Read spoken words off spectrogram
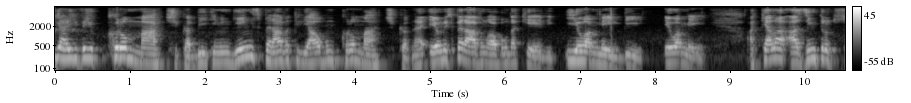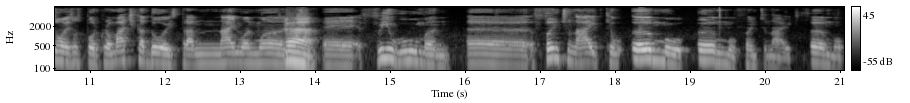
E aí veio Cromática, Bi, que ninguém esperava aquele álbum Cromática, né? Eu não esperava um álbum daquele. E eu amei, Bi. Eu amei. Aquela, as introduções, vamos supor, Cromática 2 pra 911, É. é, Free Woman, é, Fun Tonight, que eu amo, amo Fun Tonight, amo.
